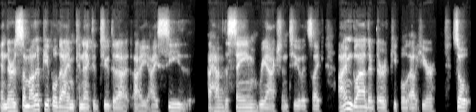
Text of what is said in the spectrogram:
And there's some other people that I am connected to that I, I, I see I have the same reaction to. It's like, I'm glad that there are people out here. So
